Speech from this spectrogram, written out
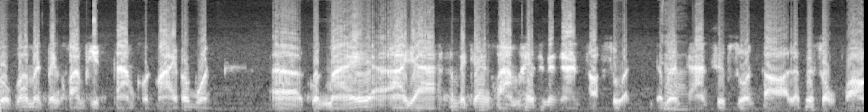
รุปว่ามันเป็นความผิดตามกฎหมายประมวลเอ่อ กฎหมายอาญาก็ไปแจ้งความให้พนักงานสอบสวนดำเนินการสืบสวนต่อแล้วเพื่อส่งฟ้อง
